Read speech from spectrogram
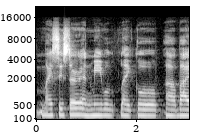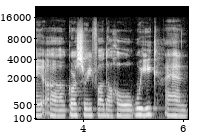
my sister, and me will like go uh, buy uh, grocery for the whole week, and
